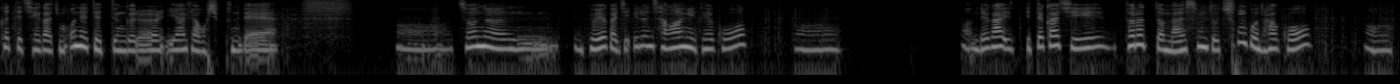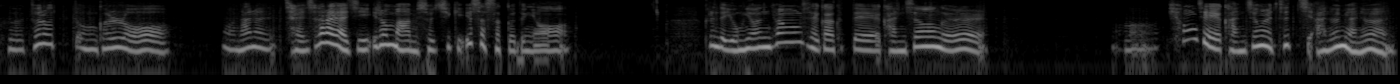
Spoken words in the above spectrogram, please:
그때 제가 좀 은혜 됐던 거를 이야기하고 싶은데 어, 저는 교회가 이제 이런 상황이 되고 어, 어, 내가 이- 이때까지 들었던 말씀도 충분하고 어, 그 들었던 걸로 어, 나는 잘 살아야지 이런 마음이 솔직히 있었었거든요. 그런데 용현 형제가 그때 간증을 어, 형제의 간증을 듣지 않으면은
